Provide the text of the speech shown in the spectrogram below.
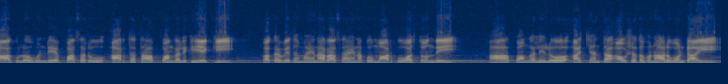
ఆకులో ఉండే పసరు ఆర్ధత పొంగలికి ఎక్కి ఒక విధమైన రసాయనపు మార్పు వస్తుంది. ఆ పొంగలిలో అత్యంత ఔషధ గుణాలు ఉంటాయి.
